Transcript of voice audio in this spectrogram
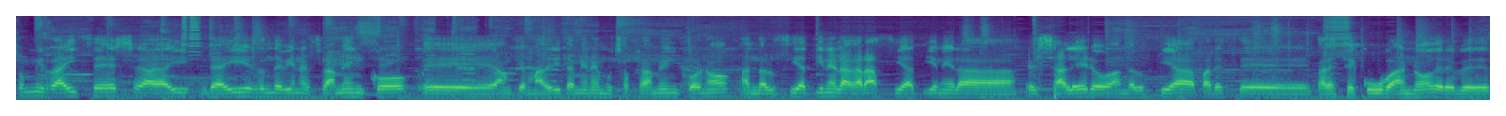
son mis raíces, ahí, de ahí es donde viene el flamenco, eh, aunque en Madrid también hay mucho flamenco, ¿no? Andalucía tiene la gracia, tiene la, el salero, Andalucía parece, parece Cuba, ¿no? De,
